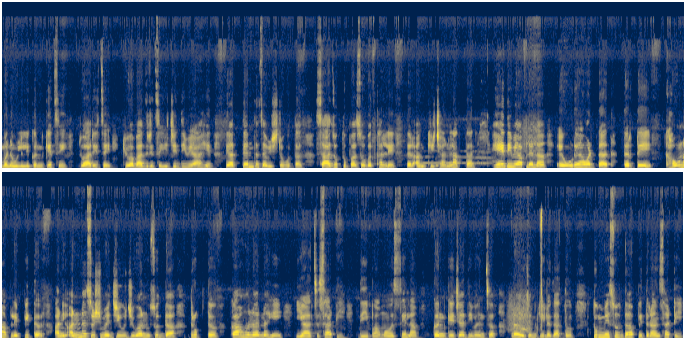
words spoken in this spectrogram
बनवलेले कणकेचे ज्वारीचे किंवा बाजरीचे हे जे दिवे आहेत ते अत्यंत चविष्ट होतात. साजूक तुपासोबत खाल्ले तर आणखी छान लागतात. हे दिवे आपल्याला एवढे आवडतात तर ते खाऊन आपले पितर आणि अन्य सूक्ष्म जीव जीवाणूसुद्धा तृप्त का होणार नाही? याचसाठी दीप अमावस्येला कणकेच्या दिव्यांचं प्रयोजन केलं जातं. तुम्ही सुद्धा पितरांसाठी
